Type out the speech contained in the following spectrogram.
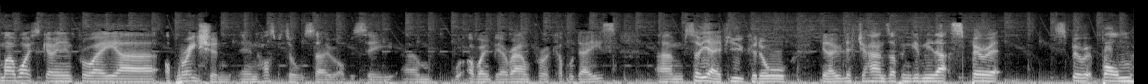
my wife's going in for a uh, operation in hospital, so obviously um, I won't be around for a couple of days. Um, so yeah, if you could all, you know, lift your hands up and give me that spirit, spirit bomb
